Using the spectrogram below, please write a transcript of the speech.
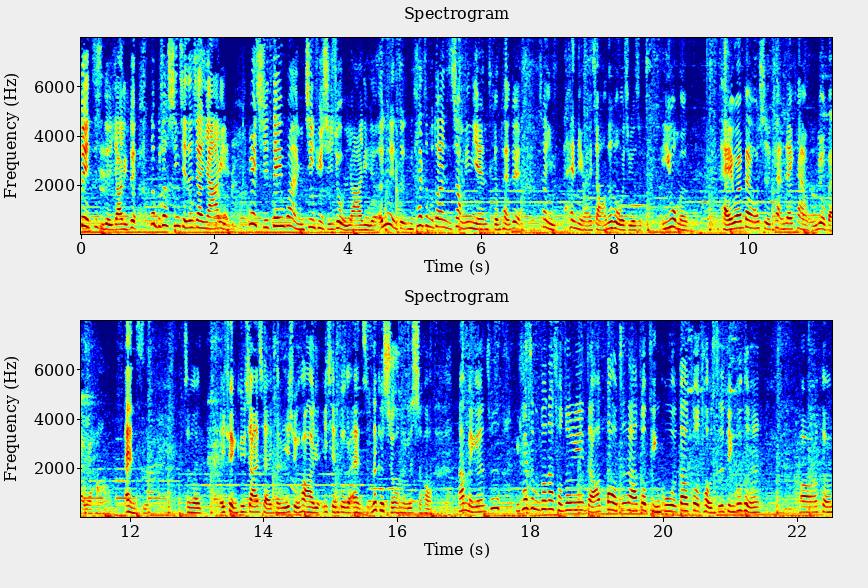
对自己的压力，对，那不叫心结，那叫压力。因为其实 day one 你进去其实就有压力了，而且你你看这么多案子，像我们一年跟团队，像以汉典来讲，那时候我觉得以我们台湾办公室看再看五六百个行案子。整个 H N Q 加起来，可能也许刚好有一千多个案子。那个时候，那个时候，然后每个人就是你看这么多，那从中间然后到真的要做评估，到做投资评估，可能呃可能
